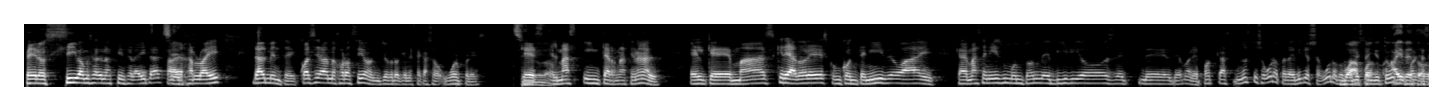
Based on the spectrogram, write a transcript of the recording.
Pero sí vamos a dar unas pinceladitas para Sí. dejarlo ahí. Realmente, ¿cuál sería la mejor opción? Yo creo que en este caso WordPress, Sin que es el más internacional, el que más creadores con contenido hay, que además tenéis un montón de vídeos, de, de, de, bueno, de podcast, no estoy seguro, pero de vídeos seguro, porque lo he Buah, visto en pues YouTube. hay de todo. O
